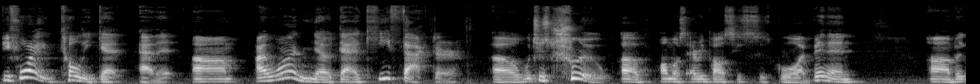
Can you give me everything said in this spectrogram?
before I totally get at it, um, I want to note that a key factor uh, which is true of almost every policy school I've been in, uh, but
